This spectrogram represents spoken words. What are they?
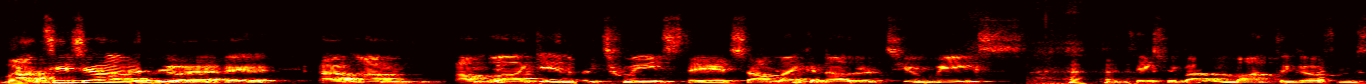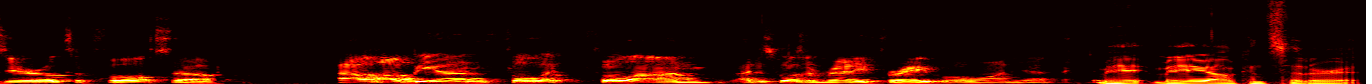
Like, I'll teach you how to do it. I'm, I'm, I'm like in between stage, so I'm like another two weeks. it takes me about a month to go from zero to full. So I'll, I'll be on full, full on. I just wasn't ready for April one yet. Maybe I'll consider it,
